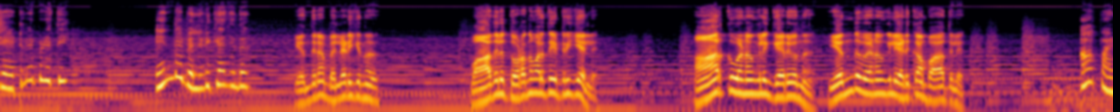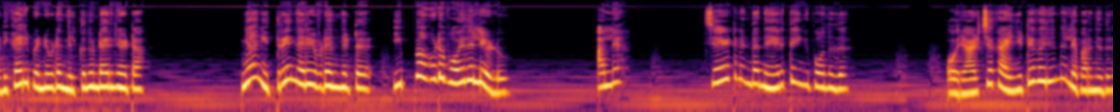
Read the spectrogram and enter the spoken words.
ചേട്ടൻ എപ്പോഴെത്തി എന്താ ബെല്ലടിക്കാഞ്ഞത്? എന്തിനാ ബെല്ലടിക്കുന്നത്? വാതിൽ തുറന്നു മലത്തിയിട്ടിരിക്കുകയല്ലേ ആർക്ക് വേണമെങ്കിലും കയറി വന്ന് എന്ത് വേണമെങ്കിലും എടുക്കാൻ പാകത്തിൽ ആ പണിക്കാരി പെണ്ണിവിടെ നിൽക്കുന്നുണ്ടായിരുന്നു ചേട്ടാ. ഞാൻ ഇത്രയും നേരം ഇവിടെ നിന്നിട്ട് ഇപ്പൊ അങ്ങോട്ട് പോയതല്ലേ ഉള്ളൂ. അല്ല ചേട്ടൻ എന്താ നേരത്തെ ഇങ്ങി പോന്നത്? ഒരാഴ്ച കഴിഞ്ഞിട്ടേ വരുമെന്നല്ലേ പറഞ്ഞത്?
